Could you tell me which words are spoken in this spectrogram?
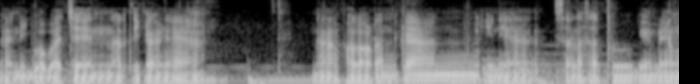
Nah ini gue bacain artikelnya ya. Nah, Valorant kan ini ya salah satu game yang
